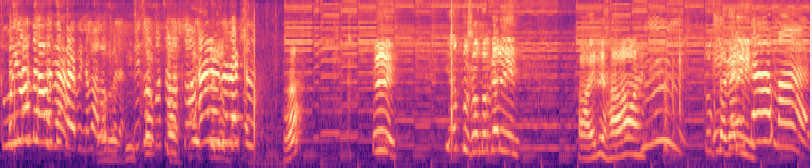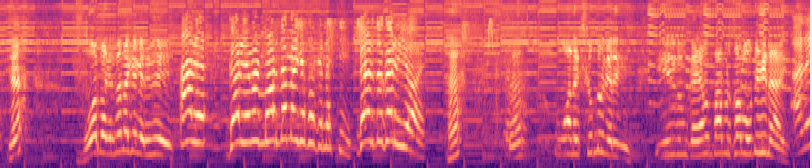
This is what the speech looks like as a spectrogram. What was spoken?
তুই না চালাতে পারবি না ভালো করে। বিকল্প চালা তো আর ওই একটা হ্যাঁ? এই এত সুন্দর গাড়ি। হাই রে হাই টুকটা গাড়ি। আমার। হ্যাঁ বড় গাড়ি না গাড়ি রে? আরে গাড়ি আমার মর্দা মাইকে থাকে নাকি? গাড়ি তো গাড়ি হয়। হ্যাঁ হ্যাঁ? অনেক সুন্দর গাড়ি। এরকম গাড়ি আমার বাবার চলো নাই। আরে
